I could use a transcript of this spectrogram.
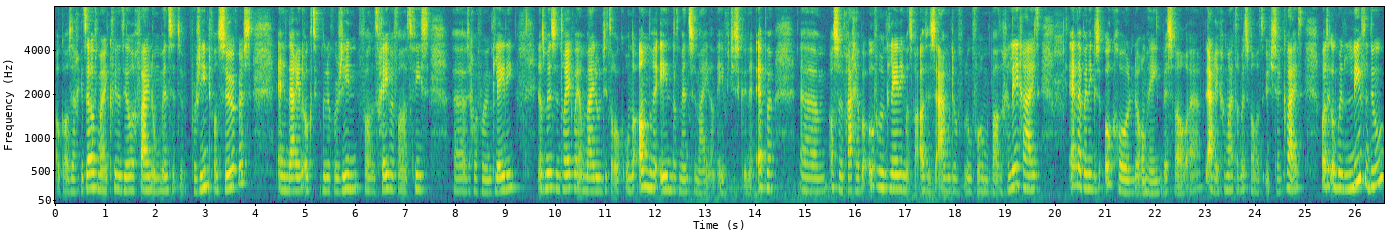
ook al zeg ik het zelf, maar ik vind het heel erg fijn om mensen te voorzien van service. En daarin ook te kunnen voorzien van het geven van advies uh, zeg maar voor hun kleding. En als mensen een traject bij mij doen, zit er ook onder andere in dat mensen mij dan eventjes kunnen appen. Um, als ze een vraag hebben over hun kleding, wat voor outfits ze aan moeten doen voor een bepaalde gelegenheid. En daar ben ik dus ook gewoon eromheen best wel, uh, ja, regelmatig best wel wat uurtjes aan kwijt. Wat ik ook met liefde doe,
